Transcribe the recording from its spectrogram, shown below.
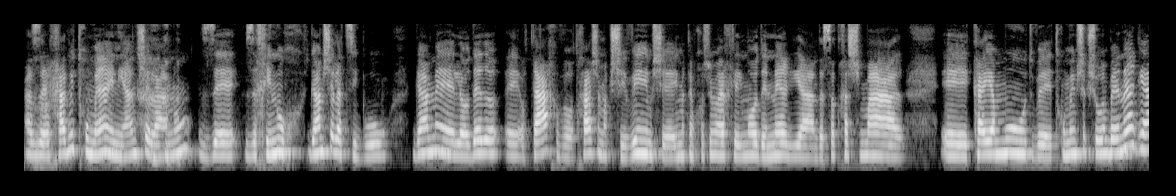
אז אחד מתחומי העניין שלנו זה, זה חינוך, גם של הציבור, גם uh, לעודד uh, אותך ואותך שמקשיבים, שאם אתם חושבים על איך ללמוד אנרגיה, הנדסת חשמל, קיימות ותחומים שקשורים באנרגיה,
